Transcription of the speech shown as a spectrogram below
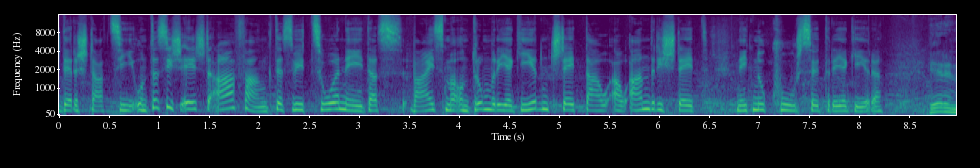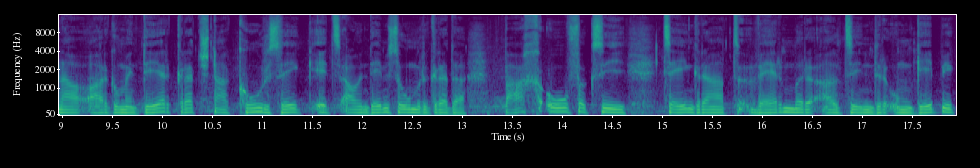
in dieser Stadt sein. Und das ist erst der Anfang, das wird zunehmen, das weiß man. Und darum reagieren die Städte auch, auch andere Städte, nicht nur Kurs reagieren. Ihr habt auch argumentiert, gerade Stadt Chur sei jetzt auch in dem Sommer gerade ein Bachofen gewesen, 10 Grad wärmer als in der Umgebung.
